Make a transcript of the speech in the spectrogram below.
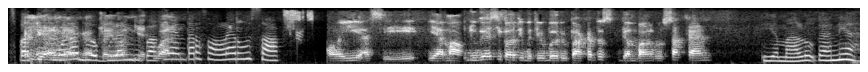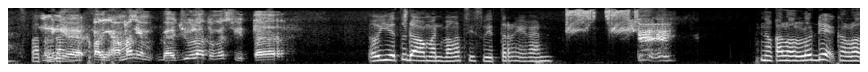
sepatu Iya, yang murah iya, dua buy bulan dipakai ntar soalnya rusak. Oh iya sih. Ya mau juga sih kalau tiba-tiba baru pakai terus gampang rusak kan. Iya malu kan ya? Sepatu mending ya paling aman ya baju lah atau enggak sweater. Oh iya itu udah aman banget sih sweater ya kan? Nah kalau lo dek, kalau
